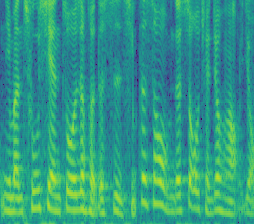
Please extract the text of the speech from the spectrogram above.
你们出现做任何的事情。这时候我们的授权就很好用，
